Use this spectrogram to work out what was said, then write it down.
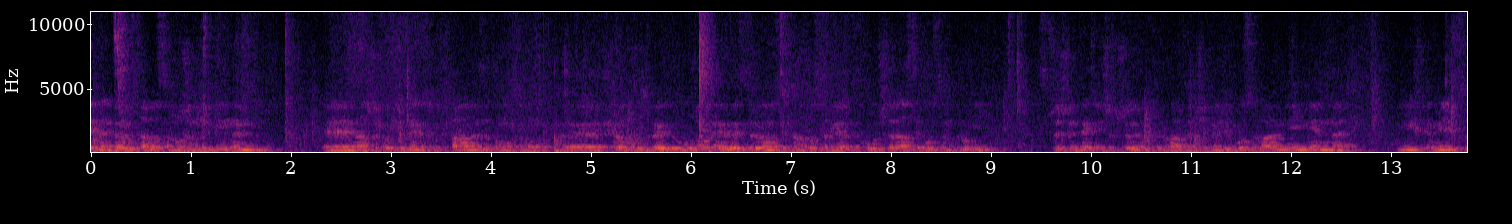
1b ustawy o samorządzie gminnym nasze posiedzenie jest utrwalane za pomocą e, środków urządzeń rejestrujących na podstawie artykułu 14 ustęp 2. Z przyczyn technicznych przeprowadzać się będzie głosowanie imienne i w tym miejscu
